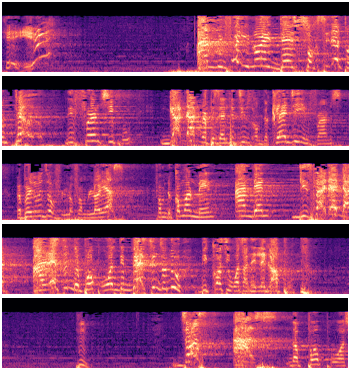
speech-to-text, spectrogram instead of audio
Hey, yeah? And before you know it, they succeeded to tell the French people, gathered representatives of the clergy in France, representatives of, from lawyers, from the common men, and then decided that arresting the Pope was the best thing to do because he was an illegal Pope. Hmm. Just as the Pope was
